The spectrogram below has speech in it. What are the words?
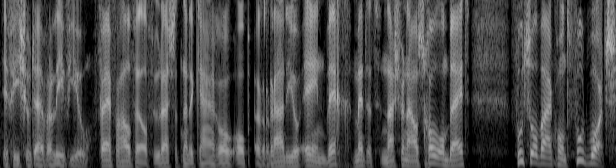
If he should ever leave you. Vijf voor half elf. U luistert naar de KRO op Radio 1. Weg met het Nationaal Schoolontbijt. Voedselwaakhond Foodwatch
